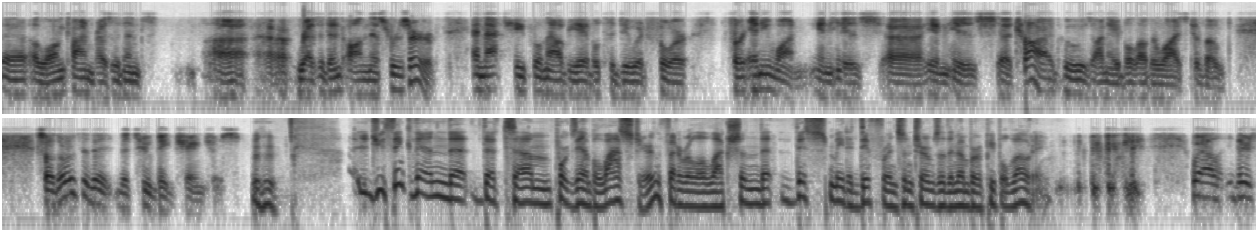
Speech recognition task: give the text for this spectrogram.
uh, a longtime resident uh, resident on this reserve, and that chief will now be able to do it for for anyone in his uh, in his uh, tribe who is unable otherwise to vote. So those are the, the two big changes. Mm-hmm. Do you think then that that um, for example last year in the federal election that this made a difference in terms of the number of people voting? well, there's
